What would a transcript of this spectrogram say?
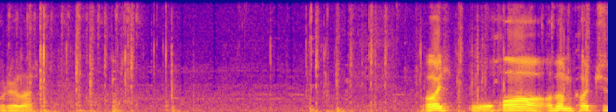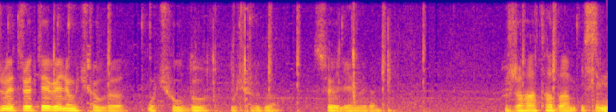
Vuruyorlar. Ay. Oha. Adam kaç yüz metre öteye beni uçuldu. Uçuldu. Uçurdu. Söyleyemedim. Rahat adam. İsimler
